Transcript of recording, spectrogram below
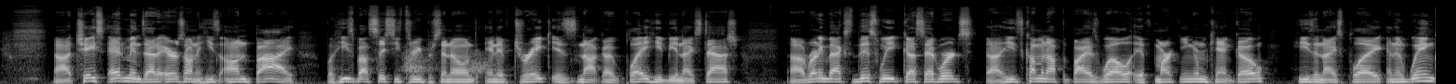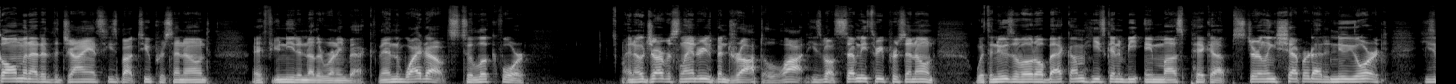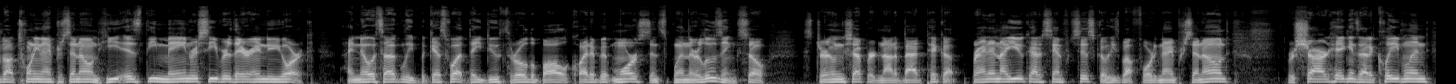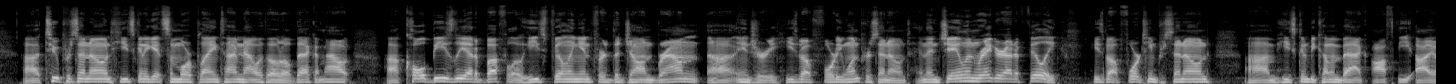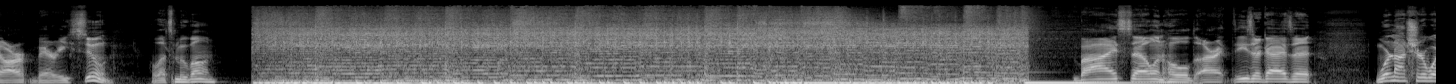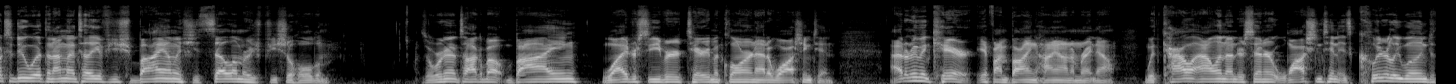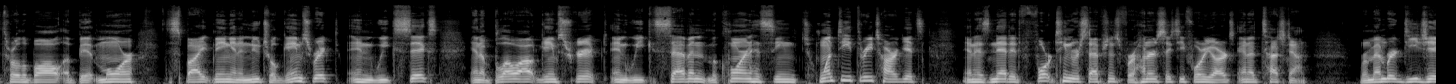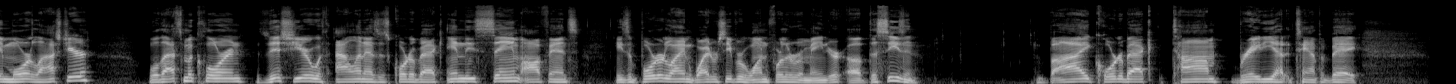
Uh, Chase Edmonds out of Arizona, he's on bye, but he's about 63% owned. And if Drake is not going to play, he'd be a nice stash. Uh, running backs this week, Gus Edwards, uh, he's coming off the bye as well. If Mark Ingram can't go, he's a nice play. And then Wayne Gallman out of the Giants, he's about 2% owned if you need another running back. Then wideouts to look for. I know Jarvis Landry has been dropped a lot. He's about 73% owned. With the news of Odell Beckham, he's going to be a must pick up. Sterling Shepard out of New York, he's about 29% owned. He is the main receiver there in New York. I know it's ugly, but guess what? They do throw the ball quite a bit more since when they're losing. So Sterling Shepard, not a bad pickup. Brandon Aiyuk out of San Francisco, he's about 49% owned. Rashard Higgins out of Cleveland, uh, 2% owned. He's going to get some more playing time now with Odell Beckham out. Uh, Cole Beasley out of Buffalo, he's filling in for the John Brown uh, injury. He's about 41% owned. And then Jalen Reagor out of Philly, he's about 14% owned. Um, he's going to be coming back off the IR very soon. Let's move on. Buy, sell, and hold. All right, these are guys that we're not sure what to do with, and I'm going to tell you if you should buy them, if you sell them, or if you should hold them. So we're going to talk about buying wide receiver Terry McLaurin out of Washington. I don't even care if I'm buying high on him right now. With Kyle Allen under center, Washington is clearly willing to throw the ball a bit more, despite being in a neutral game script in week six and a blowout game script in week seven. McLaurin has seen 23 targets and has netted 14 receptions for 164 yards and a touchdown. Remember DJ Moore last year? Well, that's McLaurin this year with Allen as his quarterback in the same offense. He's a borderline wide receiver one for the remainder of the season by quarterback Tom Brady out of Tampa Bay.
